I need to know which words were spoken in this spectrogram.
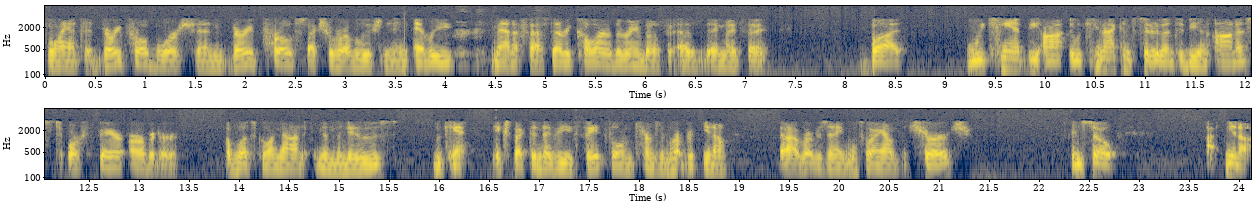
slanted, very pro-abortion, very pro-sexual revolution in every manifest, every color of the rainbow, as they might say. But we can't be we cannot consider them to be an honest or fair arbiter of what's going on in the news. We can't expect them to be faithful in terms of you know uh, representing what's going on with the church and so, uh, you know,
